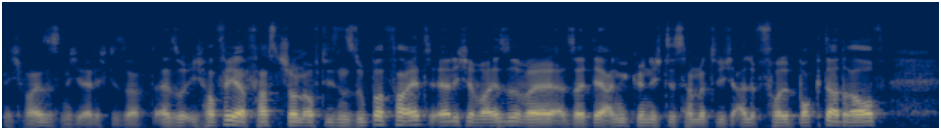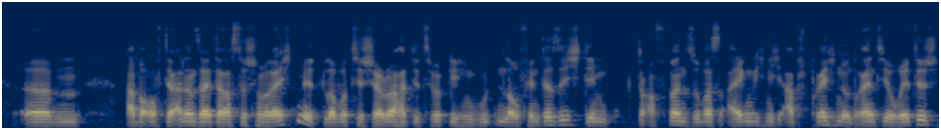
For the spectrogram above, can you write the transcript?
Ich weiß es nicht, ehrlich gesagt. Also, ich hoffe ja fast schon auf diesen Superfight, ehrlicherweise, weil seit der angekündigt ist, haben natürlich alle voll Bock da drauf. Ähm, aber auf der anderen Seite hast du schon recht mit. Glover Teixeira hat jetzt wirklich einen guten Lauf hinter sich. Dem darf man sowas eigentlich nicht absprechen. Und rein theoretisch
